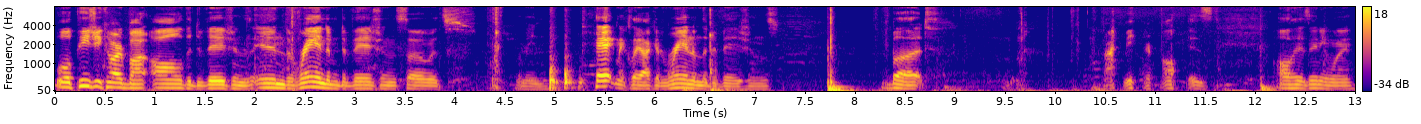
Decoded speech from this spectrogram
Well, PG card bought all the divisions in the random division, so it's. I mean, technically, I could random the divisions, but I mean, they're all his, all his anyway.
